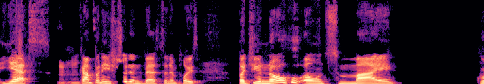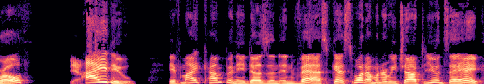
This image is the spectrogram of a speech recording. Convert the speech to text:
yes, mm-hmm. companies should invest in employees, but you know who owns my growth? Yeah, I do if my company doesn't invest, guess what? I'm going to reach out to you and say, hey,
